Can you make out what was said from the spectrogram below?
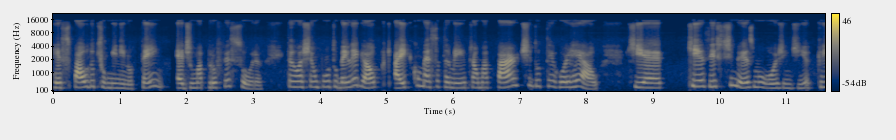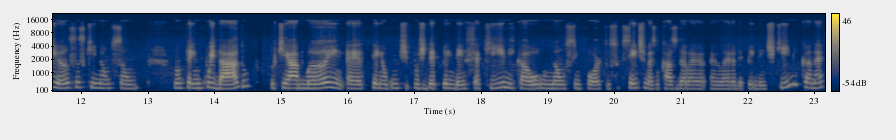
respaldo que o menino tem é de uma professora. Então eu achei um ponto bem legal, porque aí começa também a entrar uma parte do terror real, que é que existe mesmo hoje em dia crianças que não são não têm cuidado porque a mãe é, tem algum tipo de dependência química ou não se importa o suficiente, mas no caso dela, ela era dependente química, né?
